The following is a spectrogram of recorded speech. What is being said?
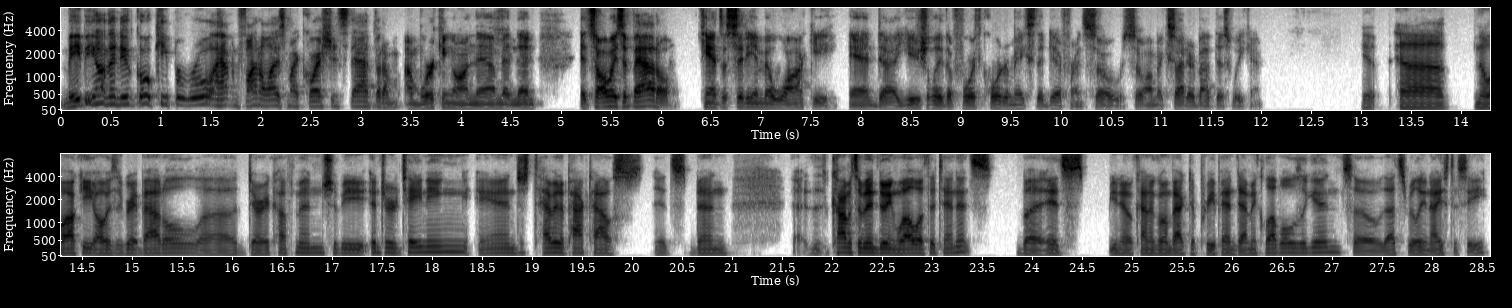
Maybe on the new goalkeeper rule. I haven't finalized my questions that, but I'm I'm working on them. And then it's always a battle. Kansas City and Milwaukee, and uh, usually the fourth quarter makes the difference. So so I'm excited about this weekend. Yep. Uh, Milwaukee, always a great battle. Uh, Derek Huffman should be entertaining and just having a packed house. It's been uh, the Comets have been doing well with attendance, but it's you know kind of going back to pre-pandemic levels again. So that's really nice to see.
